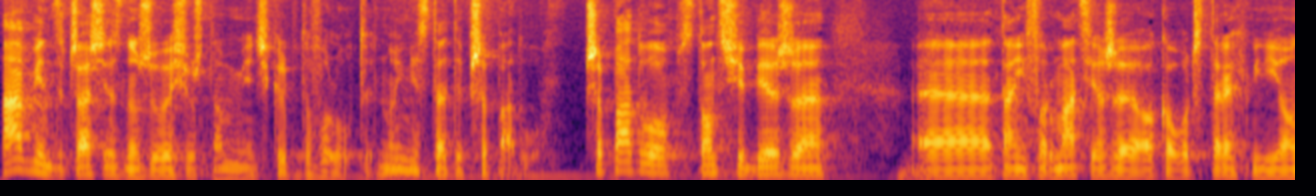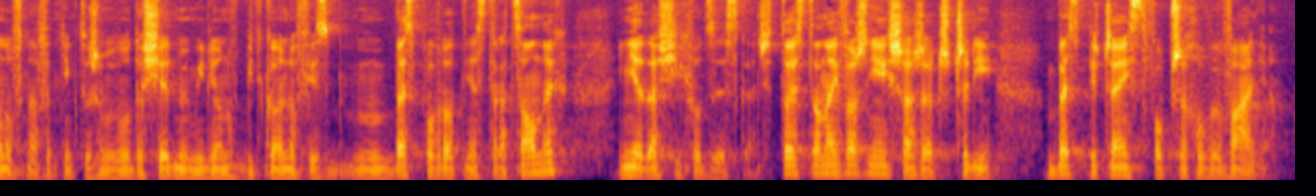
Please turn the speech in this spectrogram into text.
A w międzyczasie zdążyłeś już tam mieć kryptowaluty. No i niestety przepadło. Przepadło, stąd się bierze E, ta informacja, że około 4 milionów, nawet niektórzy mówią do 7 milionów bitcoinów jest bezpowrotnie straconych i nie da się ich odzyskać. To jest ta najważniejsza rzecz, czyli bezpieczeństwo przechowywania.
